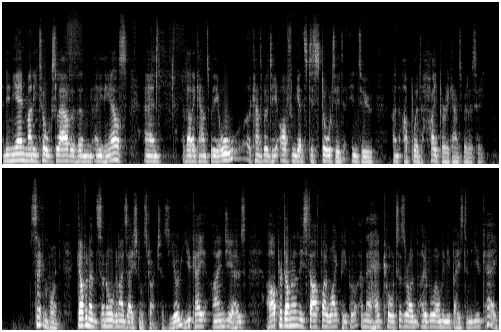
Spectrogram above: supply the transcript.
And in the end, money talks louder than anything else, and that accountability, all accountability often gets distorted into an upward hyper accountability. Second point governance and organisational structures. UK INGOs are predominantly staffed by white people and their headquarters are overwhelmingly based in the UK,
